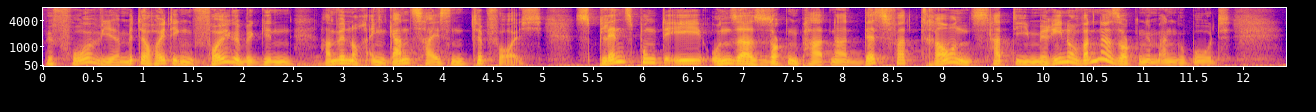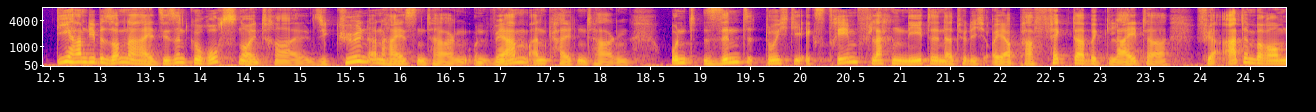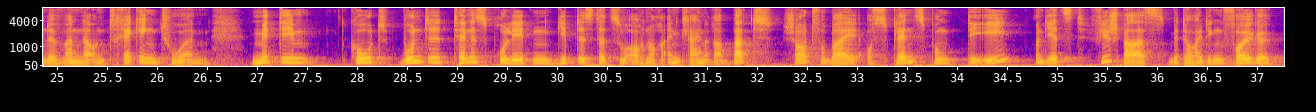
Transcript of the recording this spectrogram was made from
Bevor wir mit der heutigen Folge beginnen, haben wir noch einen ganz heißen Tipp für euch. Splens.de, unser Sockenpartner des Vertrauens, hat die Merino Wandersocken im Angebot. Die haben die Besonderheit, sie sind geruchsneutral, sie kühlen an heißen Tagen und wärmen an kalten Tagen und sind durch die extrem flachen Nähte natürlich euer perfekter Begleiter für atemberaubende Wander- und Trekkingtouren. Mit dem Code bunte Tennisproleten gibt es dazu auch noch einen kleinen Rabatt. Schaut vorbei auf splens.de und jetzt viel Spaß mit der heutigen Folge.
